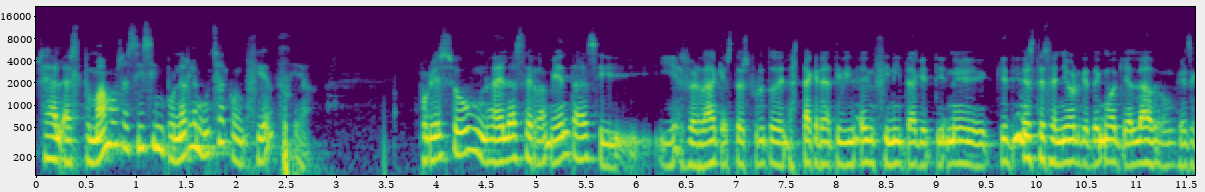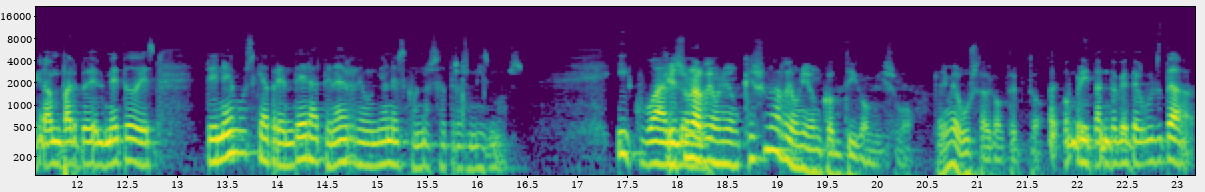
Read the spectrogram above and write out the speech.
o sea, las tomamos así sin ponerle mucha conciencia. Por eso, una de las herramientas, y, es verdad que esto es fruto de esta creatividad infinita que tiene, que tiene este señor que tengo aquí al lado, que es gran parte del método, es tenemos que aprender a tener reuniones con nosotros mismos. Y cuando... ¿Qué es una reunión? ¿Qué es una reunión contigo mismo? Que a mí me gusta el concepto. Hombre, tanto que te gusta.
